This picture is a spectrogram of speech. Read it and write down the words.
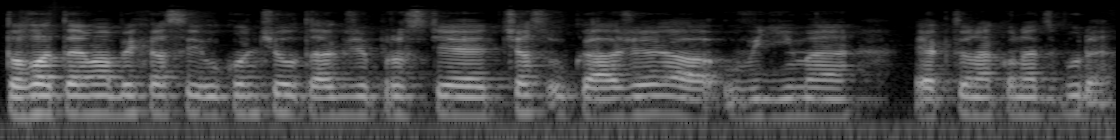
tohle téma bych asi ukončil tak, že prostě čas ukáže a uvidíme, jak to nakonec bude.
